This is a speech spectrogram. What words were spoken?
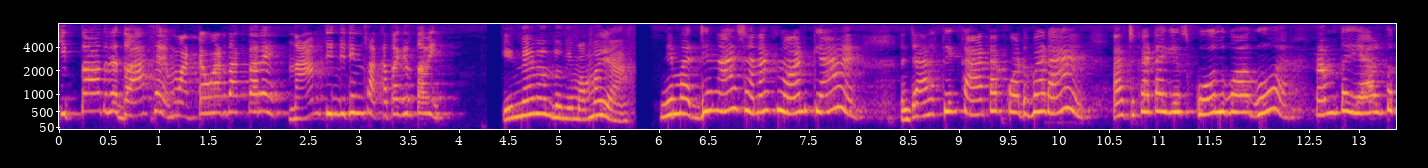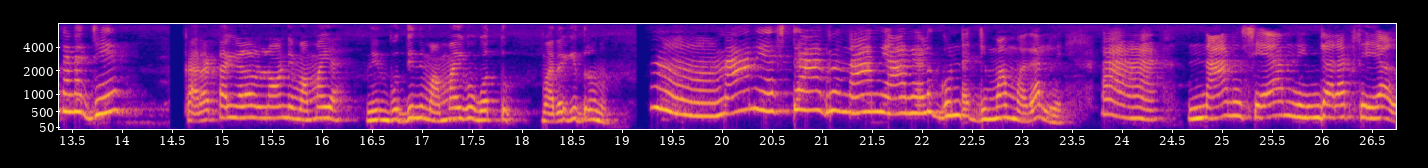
ಕಿತ್ತೋದ್ರೆ ದ್ವಾಸೆ ಮೊಟ್ಟೆ ಹೊಡೆದಾಕ್ತಾರೆ ನಾನ್ ತಿಂದಿದ್ದೀನಿ ಸಖತ್ತಾಗಿರ್ತಾವಿ. ಇನ್ನೇನಂದ್ಲು ನಿಮ್ಮ ಅಮ್ಮಯ್ಯ ನಿಮ್ಮ ಅಜ್ಜಿನ ಚೆನ್ನಾಗಿ ನೋಡ್ಕ್ಯಾ ಜಾಸ್ತಿ ಕಾಟ ಕೊಡ್ಬೇಡ. ಅಚ್ಚುಕಟ್ಟಾಗಿ ಸ್ಕೂಲ್ಗೆ ಹೋಗು. ಅಂತ ಹೇಳ್ತು ಕಣಜ್ಜಿ. ಕರೆಕ್ಟಾಗಿ ಹೇಳೋಳು ನೋಡಿ ನಿಮ್ಮ ಅಮ್ಮಯ್ಯ ನಿನ್ ಬುದ್ಧಿ ನಿಮ್ಮ ಅಮ್ಮಯ್ಯಗೂ ಗೊತ್ತು ಮರೆಗಿದ್ರು ನಾನು ಎಷ್ಟೇ ಆದ್ರೂ ನಾನು ಯಾರು ಹೇಳು ಗುಂಡಜ್ಜಿ ಮೊಮ್ಮಗಲ್ರಿ ಆ, ನಾನು ಸೇಮ್ ನಿಂಜಲಕ್ ಸೇಯಲ್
